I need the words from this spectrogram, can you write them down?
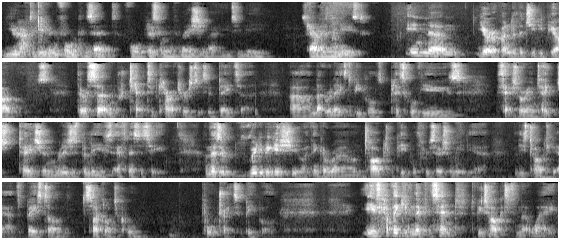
you have to give informed consent for political information about you to be gathered and used. In um, Europe, under the GDPR rules, there are certain protected characteristics of data. Um, that relates to people's political views, sexual orientation, religious beliefs, ethnicity. And there's a really big issue, I think, around targeting people through social media with these targeting ads based on psychological portraits of people. Is have they given their consent to be targeted in that way?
